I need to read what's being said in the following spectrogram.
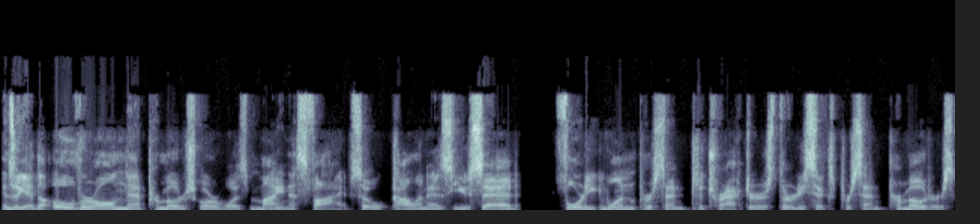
And so, yeah, the overall net promoter score was minus five. So, Colyn, as you said, 41% detractors, 36% promoters.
